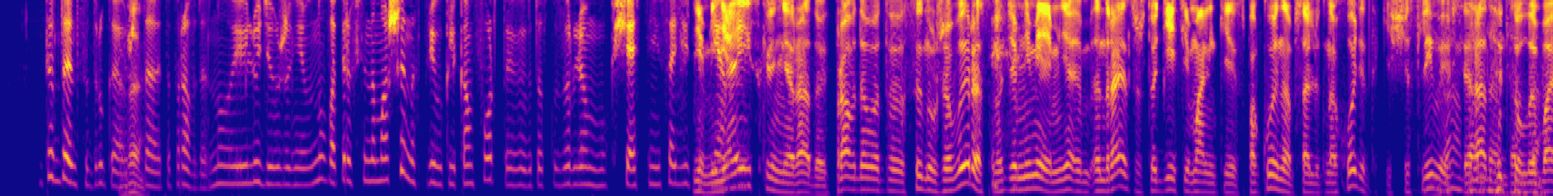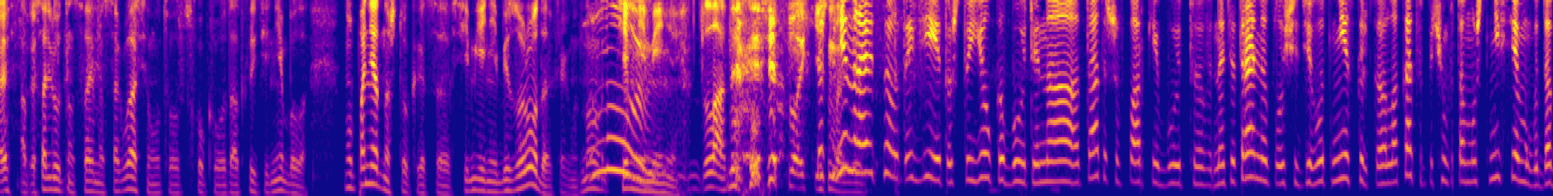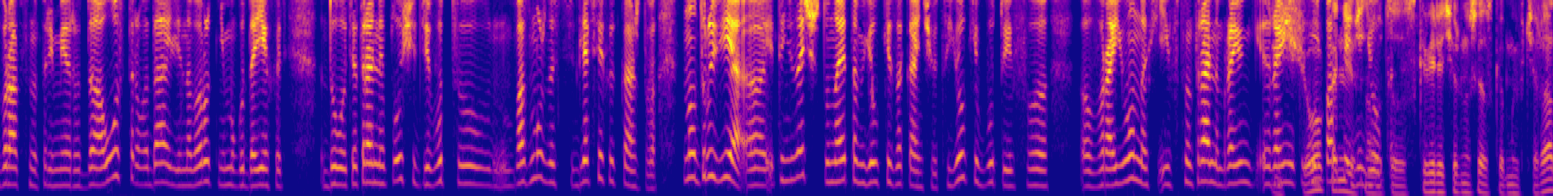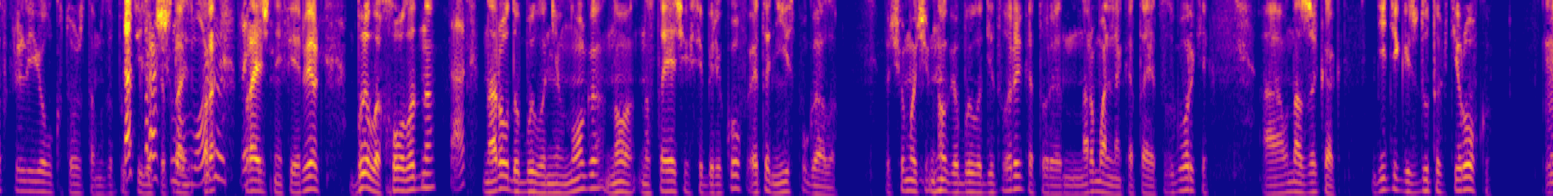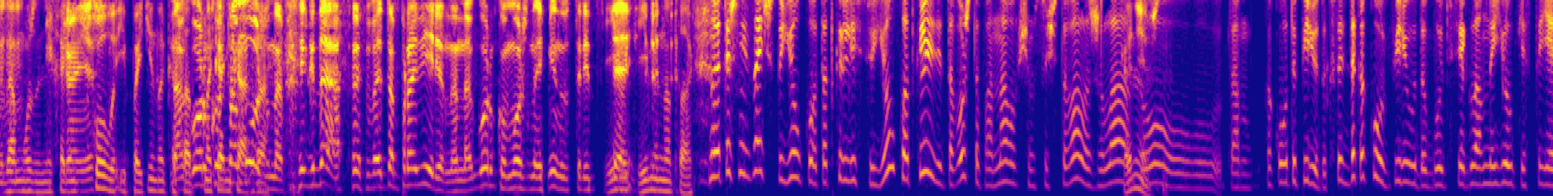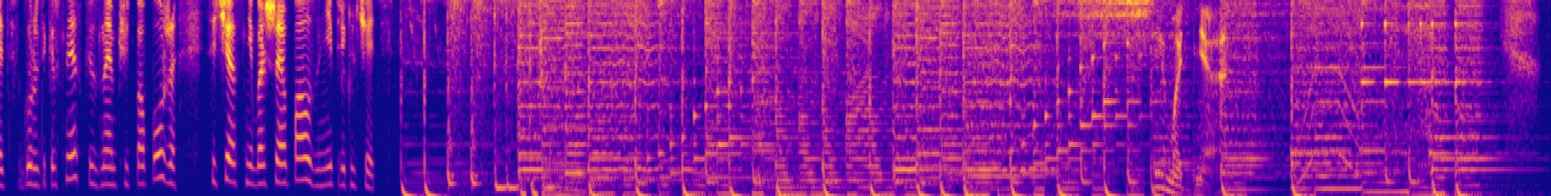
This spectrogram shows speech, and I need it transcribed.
Тенденция другая Да. уже, да, это правда. Ну и люди уже не... Ну, во-первых, все на машинах привыкли к комфорту, и тот, кто за рулем, к счастью, не садится Не, меня искренне радует. Правда, вот э, сын уже вырос, но тем не менее, мне нравится, что дети маленькие спокойно абсолютно ходят, такие счастливые, Да, все да, да, радуются, да, да. улыбаются. Абсолютно с вами согласен. Вот, вот сколько вот открытий не было. Ну, понятно, что, как говорится, в семье не без урода, как бы, но Ну, тем не менее. Ладно, Слушайте, мне нравится вот идея, то, что елка будет и на Татышев парке, будет э, на Театральной площади. Вот несколько локаций. Почему? Потому что не все могут добраться, например, до острова, да, или наоборот, не могут доехать до Театральной площади. Вот э, возможность для всех и каждого. Но, друзья, э, это не значит, что на этом елки заканчиваются. Елки будут и в, э, в районах, и в центральном районе. районе это Еще, не последняя конечно, елка. вот э, в сквере Чернышевска мы вчера открыли елку, тоже там запустили прошло, праздник- можно спросить? праздничный фейерверк. Было холодно, Так. народу было немного, но настоящих сибиряков это не испугало. Причем очень много было детворы, которые нормально катаются с горки. А у нас же как? Дети, говорит, ждут актировку. когда Мгм. можно не ходить Конечно. в школу и пойти На накататься на, горку-то коньках. да. можно, всегда. Это проверено. На горку можно и минус И- 35. именно так. Но это же не значит, что елку вот открыли всю. Елку открыли для того, чтобы она, в общем, существовала, жила Конечно. до там, какого-то периода. Кстати, до какого периода будут все главные елки стоять в городе Красноярске, узнаем чуть попозже. Сейчас небольшая пауза, не переключайтесь. Тема дня.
